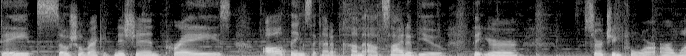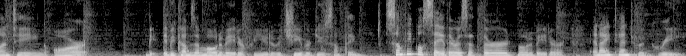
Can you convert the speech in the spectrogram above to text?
dates, social recognition, praise, all things that kind of come outside of you that you're searching for or wanting, or it becomes a motivator for you to achieve or do something. Some people say there is a third motivator, and I tend to agree.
